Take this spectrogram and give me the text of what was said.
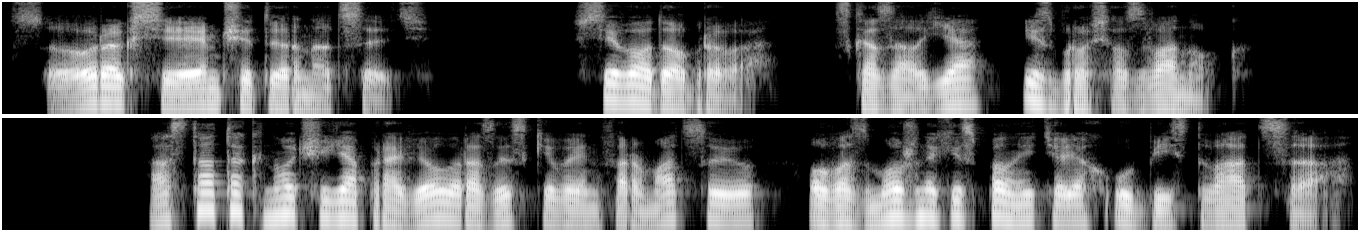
«Сорок семь четырнадцать». «Всего доброго», – сказал я и сбросил звонок. Остаток ночи я провел, разыскивая информацию о возможных исполнителях убийства отца.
